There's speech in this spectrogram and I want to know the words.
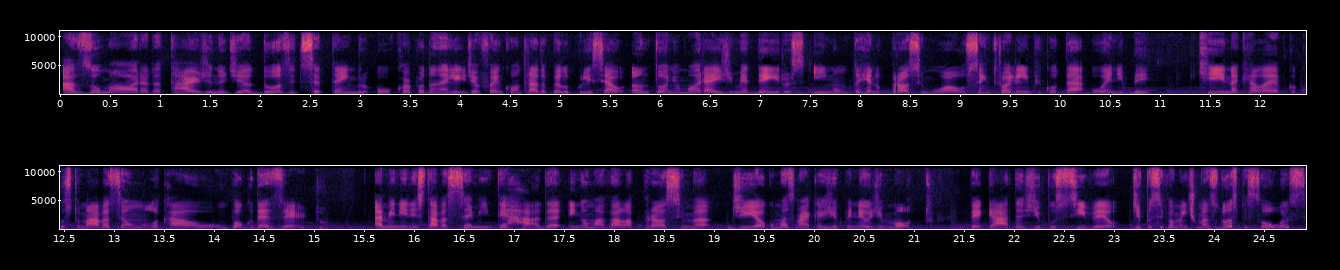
Às uma hora da tarde, no dia 12 de setembro, o corpo da Ana Lídia foi encontrado pelo policial Antônio Moraes de Medeiros em um terreno próximo ao Centro Olímpico da UNB, que naquela época costumava ser um local um pouco deserto. A menina estava semi-enterrada em uma vala próxima de algumas marcas de pneu de moto, pegadas de possível, de possivelmente umas duas pessoas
